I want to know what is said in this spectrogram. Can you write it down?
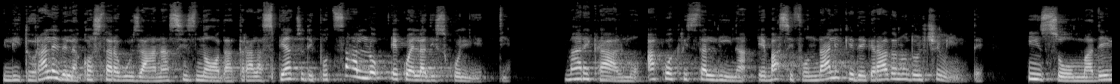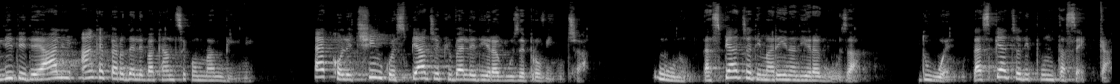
Il litorale della costa ragusana si snoda tra la spiaggia di Pozzallo e quella di Scoglietti. Mare calmo, acqua cristallina e bassi fondali che degradano dolcemente. Insomma, dei lidi ideali anche per delle vacanze con bambini. Ecco le cinque spiagge più belle di Ragusa e provincia. 1. La spiaggia di Marina di Ragusa. 2. La spiaggia di Punta Secca.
